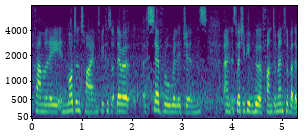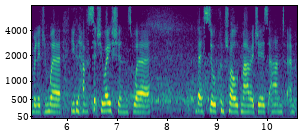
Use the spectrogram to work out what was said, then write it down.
family in modern times? Because there are several religions, and especially people who are fundamental about their religion, where you can have situations where there's still controlled marriages and um,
